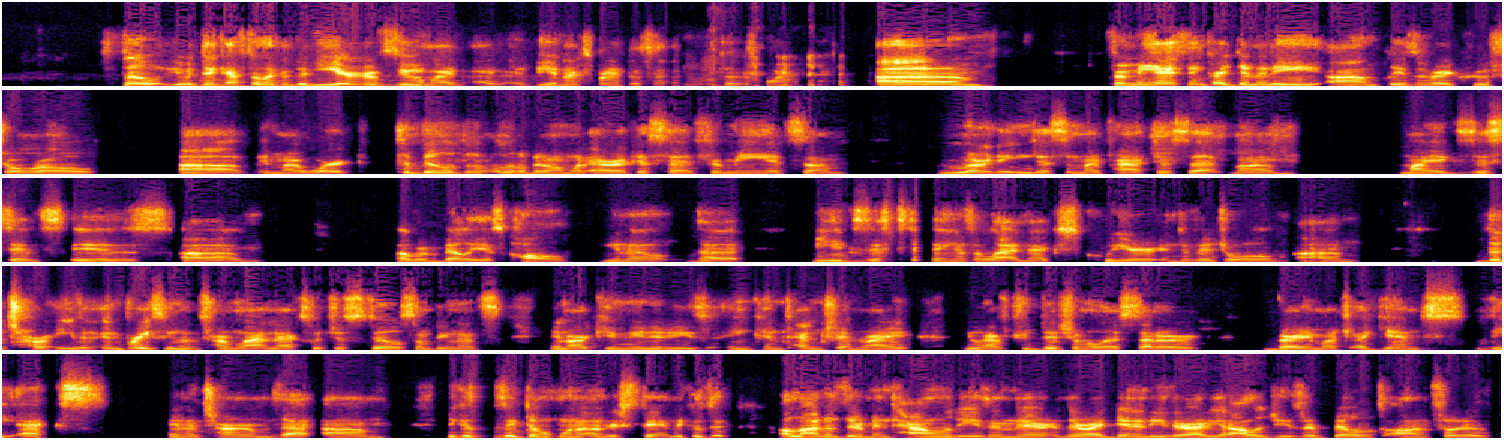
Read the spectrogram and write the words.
So you would think after like a good year of Zoom, I'd, I'd, I'd be an expert at this at this point. um, for me, I think identity um, plays a very crucial role uh, in my work to build a little bit on what Erika said, for me, it's um, learning this in my practice that um, my existence is um, a rebellious call. You know that me existing as a Latinx queer individual, um, the term even embracing the term Latinx, which is still something that's in our communities in contention, right? You have traditionalists that are very much against the X in a term that um, because they don't want to understand because it, a lot of their mentalities and their their identity, their ideologies are built on sort of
